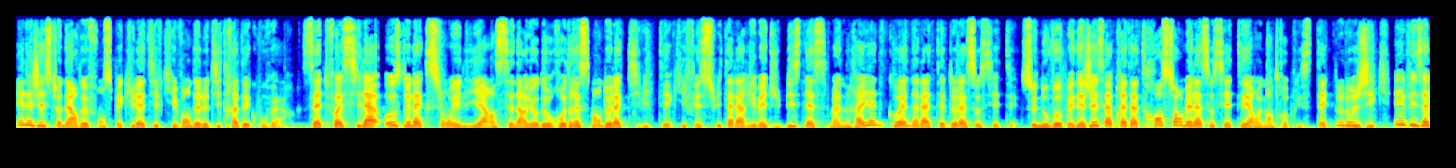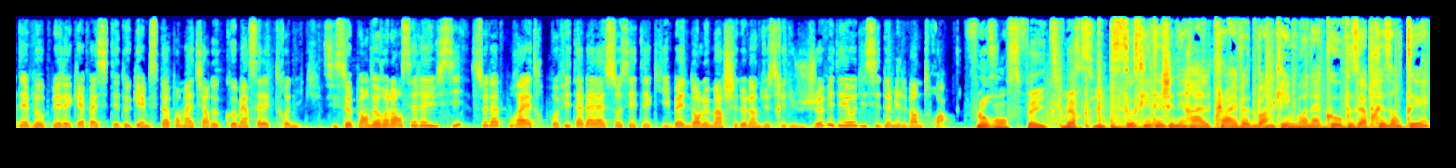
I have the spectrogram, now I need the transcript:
et les gestionnaires de fonds spéculatifs qui vendaient le titre à découvert. Cette fois-ci, la hausse de l'action est liée à un scénario de redressement de l'activité qui fait suite à l'arrivée du businessman Ryan Cohen à la tête de la société. Ce nouveau PDG s'apprête à transformer la société en une entreprise technologique et vise à développer les capacités de GameStop en matière de commerce électronique. Si ce plan de relance est réussi, cela pourra être profitable à la société qui baigne dans le marché de l'industrie du jeu vidéo d'ici 2023. Florence Fate, merci. Société Générale Private Banking Monaco vous a présenté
